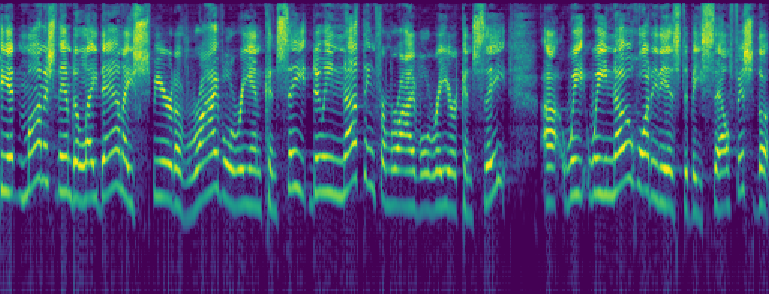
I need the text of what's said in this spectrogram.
He admonished them to lay down a spirit of rivalry and conceit, doing nothing from rivalry or conceit. Uh, we, we know what it is to be selfish. The,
